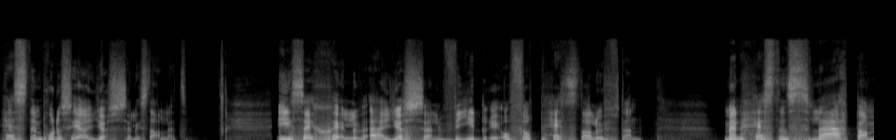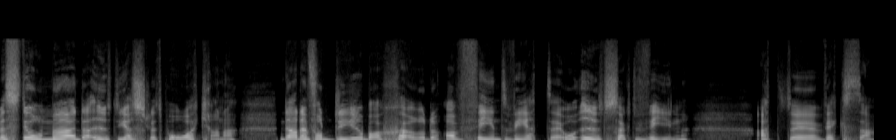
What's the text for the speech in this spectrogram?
Hästen producerar gödsel i stallet. I sig själv är gödseln vidrig och förpestar luften. Men hästen släpar med stor möda ut gödslet på åkrarna, där den får dyrbar skörd av fint vete och utsökt vin att eh, växa.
